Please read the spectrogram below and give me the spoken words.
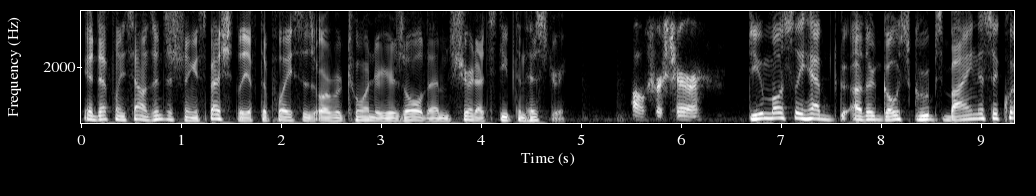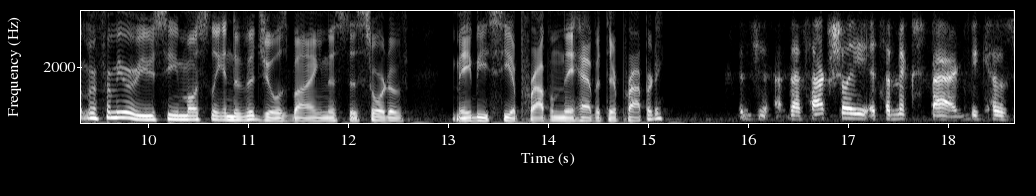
Yeah, it definitely sounds interesting, especially if the place is over 200 years old. I'm sure that's steeped in history. Oh, for sure. Do you mostly have other ghost groups buying this equipment from you, or you see mostly individuals buying this to sort of maybe see a problem they have at their property? That's actually it's a mixed bag because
